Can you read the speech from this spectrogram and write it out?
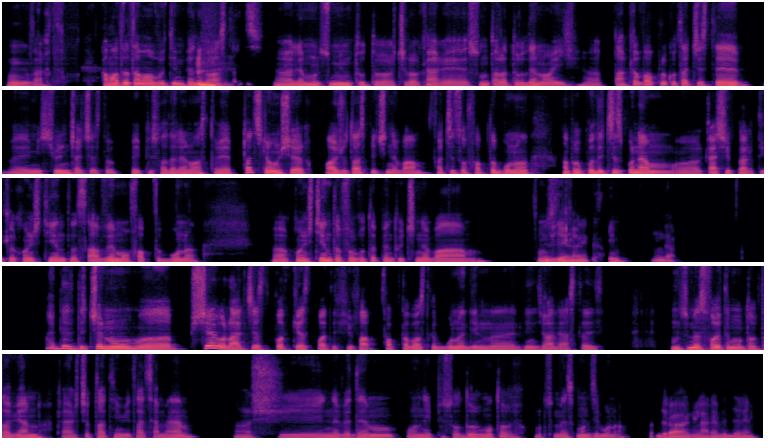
Exact. Cam atât am avut timp pentru astăzi. Le mulțumim tuturor celor care sunt alături de noi. Dacă v-au plăcut aceste emisiuni și aceste episoadele noastre, dați-le un share, ajutați pe cineva, faceți o faptă bună. Apropo de ce spuneam, ca și practică conștientă, să avem o faptă bună conștientă făcută pentru cineva în fiecare zi. Da. Haideți, de ce nu? Share-ul la acest podcast poate fi fapta voastră bună din, din ziua de astăzi. Mulțumesc foarte mult, Octavian, că ai acceptat invitația mea și ne vedem în episodul următor. Mulțumesc, mult zi bună! Drag, la revedere!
